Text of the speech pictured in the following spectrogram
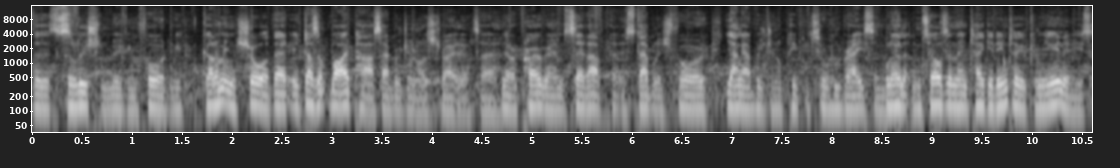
the solution moving forward. We've got to ensure that it doesn't bypass Aboriginal Australia. So there are programs set up, established for young Aboriginal people to embrace and learn it themselves and then take it into communities.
